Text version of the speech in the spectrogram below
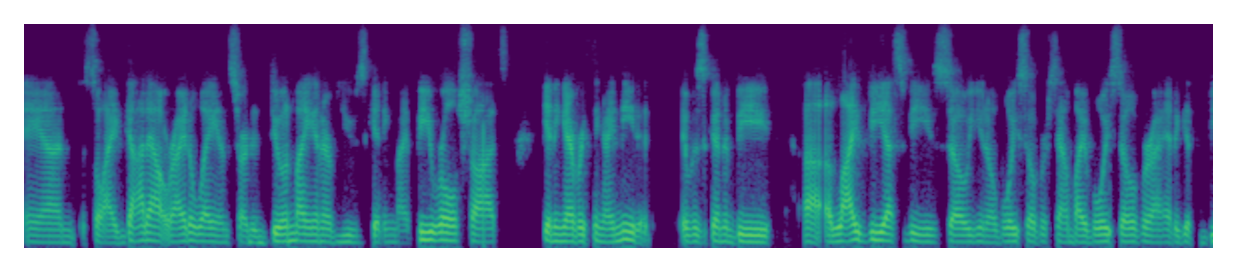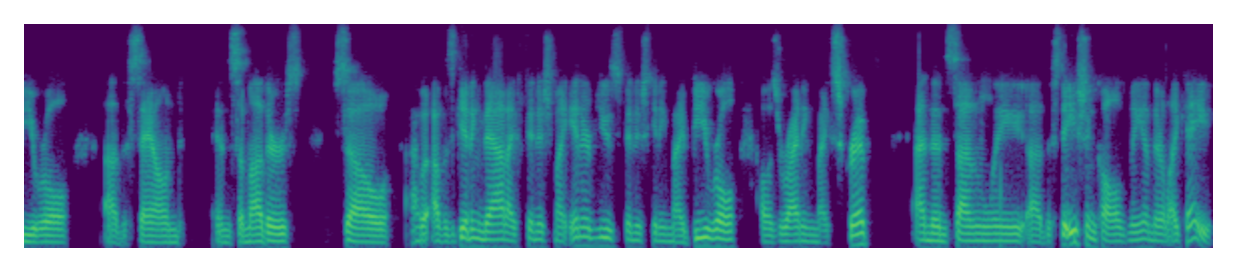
And so I got out right away and started doing my interviews, getting my B roll shots, getting everything I needed. It was going to be uh, a live VSV. So, you know, voiceover, sound by voiceover. I had to get the B roll, uh, the sound, and some others. So I, w- I was getting that. I finished my interviews, finished getting my B roll. I was writing my script. And then suddenly uh, the station called me and they're like, hey,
